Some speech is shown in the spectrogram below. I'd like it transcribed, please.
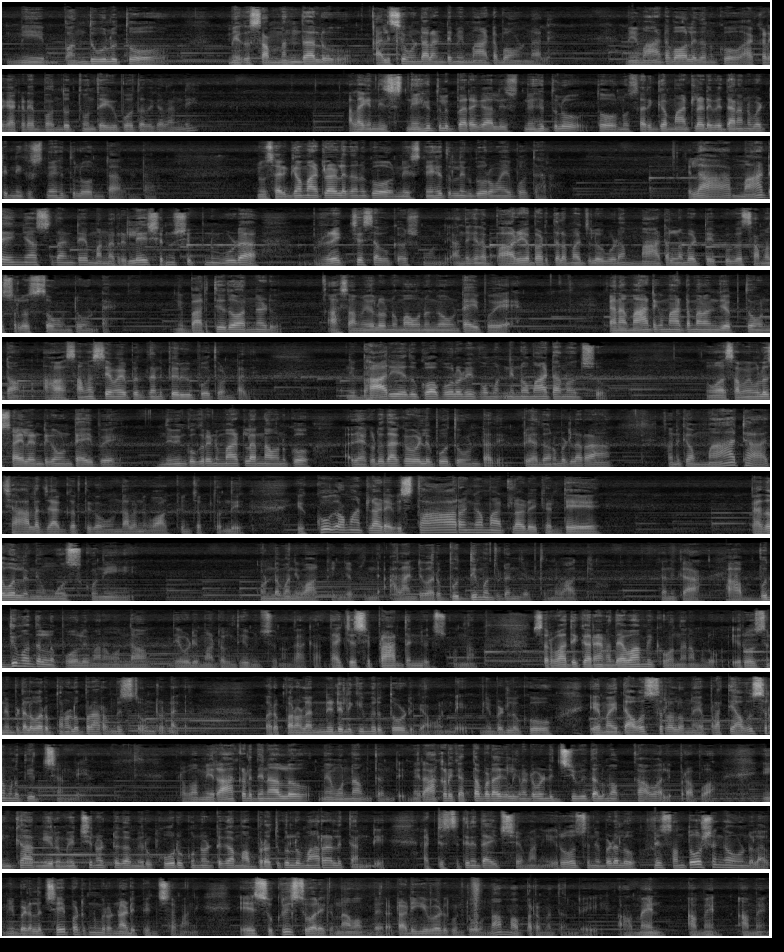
మీ బంధువులతో మీకు సంబంధాలు కలిసి ఉండాలంటే మీ మాట బాగుండాలి. మీ మాట బాగోలేదనుకో అక్కడికక్కడే బంధుత్వం తెగిపోతుంది కదండి. అలాగే నీ స్నేహితులు పెరగాలి స్నేహితులతో నువ్వు సరిగ్గా మాట్లాడే విధానాన్ని బట్టి నీకు స్నేహితులు ఉంటారు అంటారు నువ్వు సరిగ్గా మాట్లాడలేదనుకో నీ స్నేహితులు నీకు దూరం అయిపోతారు. ఇలా మాట ఏం చేస్తుందంటే మన రిలేషన్షిప్ను కూడా బ్రేక్ చేసే అవకాశం ఉంది. అందుకని భార్య భర్తల మధ్యలో కూడా మాటలను బట్టి ఎక్కువగా సమస్యలు వస్తూ ఉంటూ ఉంటాయి. నీ భర్త ఏదో అన్నాడు ఆ సమయంలో నువ్వు మౌనంగా ఉంటే అయిపోయాయి కానీ ఆ మాటకి మాట మనం చెప్తూ ఉంటాం ఆ సమస్య ఏమైపోతుందని పెరిగిపోతూ ఉంటుంది. నీ భార్య ఏదో కోపంలో నీకు నిన్నో మాట అనవచ్చు నువ్వు ఆ సమయంలో సైలెంట్గా ఉంటే అయిపోయాయి నువ్వు ఇంకొక రెండు మాటలు అన్నావు అనుకో అది ఎక్కడో దాకా వెళ్ళిపోతూ ఉంటుంది. ప్రియదోన బిడ్డలరా కనుక మాట చాలా జాగ్రత్తగా ఉండాలని వాక్యం చెప్తుంది. ఎక్కువగా మాట్లాడే విస్తారంగా మాట్లాడే కంటే పెదవులను మూసుకొని ఉండమని వాక్యం చెప్తుంది. అలాంటి వారు బుద్ధిమంతుడని చెప్తుంది వాక్యం. కనుక ఆ బుద్ధిమంతులను పోలి మనం ఉందాం. దేవుడి మాటలు దీవించున్నాం కాక దయచేసి ప్రార్థన చేసుకుందాం. సర్వాధికారైన దేవా మీకు వందనములు. ఈ రోజు బిడ్డలు వారు పనులు ప్రారంభిస్తూ ఉంటుండగా వారి పనులన్నిటికీ మీరు తోడుగా ఉండి నీ బిడ్డలకు ఏమైతే అవసరాలు ఉన్నాయో ప్రతి అవసరమును తీర్చండి. ప్రభా మీరు ఆకడ దినాల్లో మేము ఉన్నాం తండ్రి. మీరు ఆకడికి ఎత్తబడగలిగినటువంటి జీవితాలు మాకు కావాలి ప్రభా. ఇంకా మీరు మెచ్చినట్టుగా మీరు కోరుకున్నట్టుగా మా బ్రతుకులు మారాలి తండ్రి. అట్టి స్థితిని దయచేయమని ఈ నీ బిడలు సంతోషంగా ఉండలా మీ బిడలు చేపట్టుకుని మీరు నడిపించమని ఏ సుక్రీస్తు వారికి నామం పేరట అడిగి వేడుకుంటూ ఉన్నాం మా పరమ తండ్రి. Amen amen amen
